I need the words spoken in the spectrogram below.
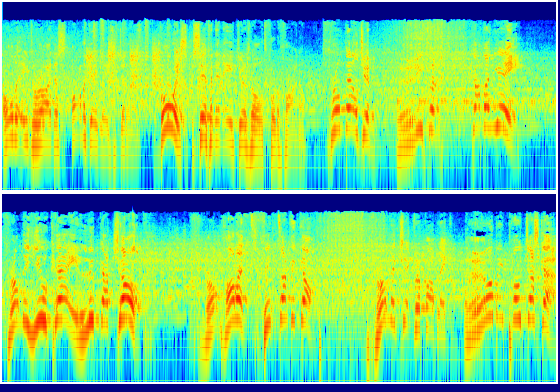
all the eight riders on the gate, ladies and gentlemen. Boys, seven and eight years old for the final. From Belgium, Riefer Cabanier. From the UK, Luca Chalk. From Holland, Vin Takkekamp. From the Czech Republic, Romy Prochaska.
